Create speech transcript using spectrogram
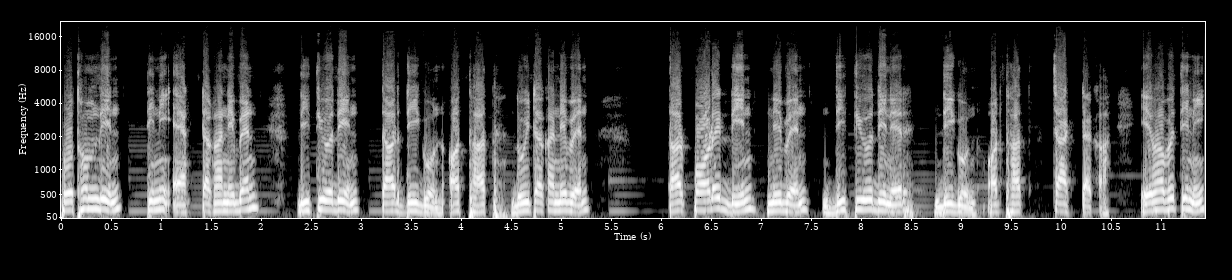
প্রথম দিন তিনি এক টাকা নেবেন, দ্বিতীয় দিন তার দ্বিগুণ, অর্থাৎ দুই টাকা নেবেন। তার পরের দিন নেবেন দ্বিতীয় দিনের দ্বিগুণ, অর্থাৎ চার টাকা। এভাবে তিনি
